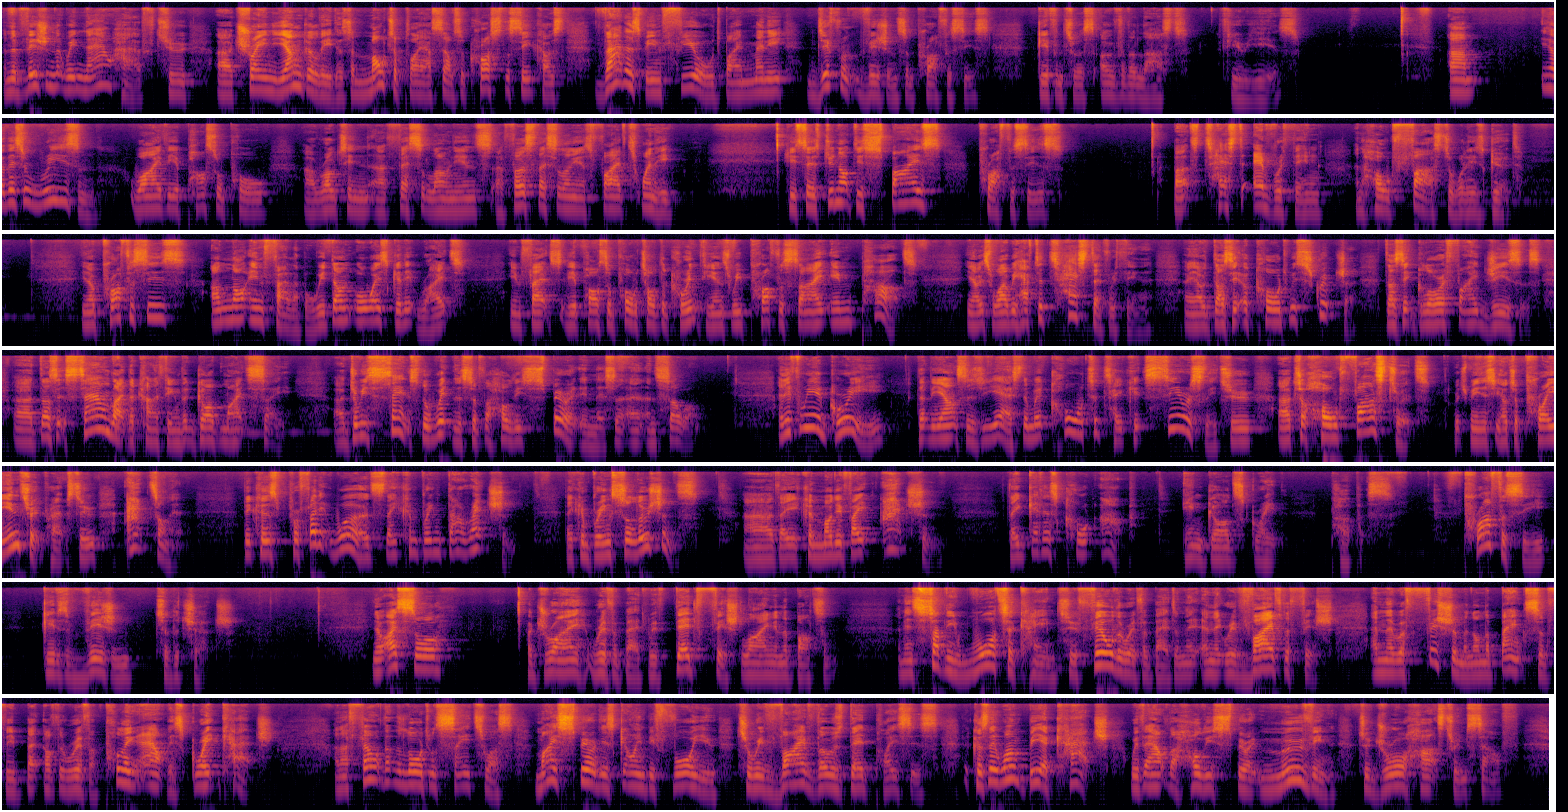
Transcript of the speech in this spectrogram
And the vision that we now have to uh, train younger leaders and multiply ourselves across the seacoast, that has been fueled by many different visions and prophecies given to us over the last few years. Um, you know, there's a reason why the Apostle Paul uh, wrote in uh, Thessalonians, uh, 1 Thessalonians 5.20, he says, Do not despise prophecies, but test everything and hold fast to what is good. You know, prophecies are not infallible. We don't always get it right. In fact, the Apostle Paul told the Corinthians, we prophesy in part. You know, it's why we have to test everything. You know, does it accord with Scripture? Does it glorify Jesus? Uh, does it sound like the kind of thing that God might say? Uh, do we sense the witness of the Holy Spirit in this, and, and so on? And if we agree that the answer is yes, then we're called to take it seriously, to, uh, to hold fast to it, which means you know, to pray into it, perhaps, to act on it. Because prophetic words, they can bring direction, they can bring solutions, uh, they can motivate action, they get us caught up in God's great purpose. Prophecy gives vision to the church. Know, I saw a dry riverbed with dead fish lying in the bottom. And then suddenly water came to fill the riverbed and, and it revived the fish. And there were fishermen on the banks of the, of the river pulling out this great catch. And I felt that the Lord would say to us, My spirit is going before you to revive those dead places. Because there won't be a catch without the Holy Spirit moving to draw hearts to Himself.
